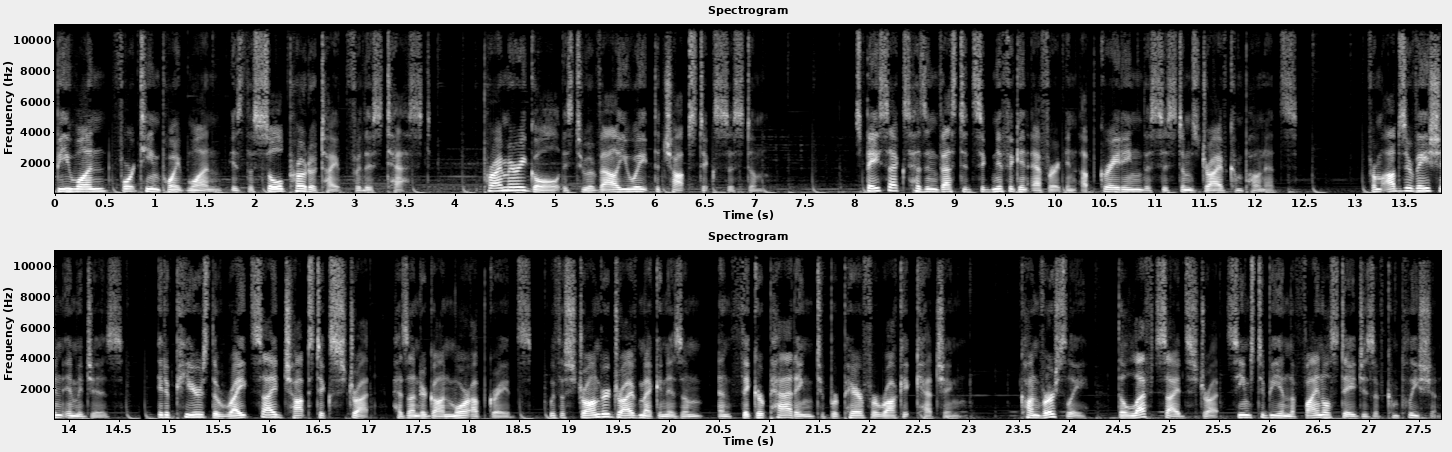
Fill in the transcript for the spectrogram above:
B1 14.1 is the sole prototype for this test. Primary goal is to evaluate the chopsticks system. SpaceX has invested significant effort in upgrading the system's drive components. From observation images, it appears the right side chopstick strut has undergone more upgrades, with a stronger drive mechanism and thicker padding to prepare for rocket catching. Conversely, the left side strut seems to be in the final stages of completion.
